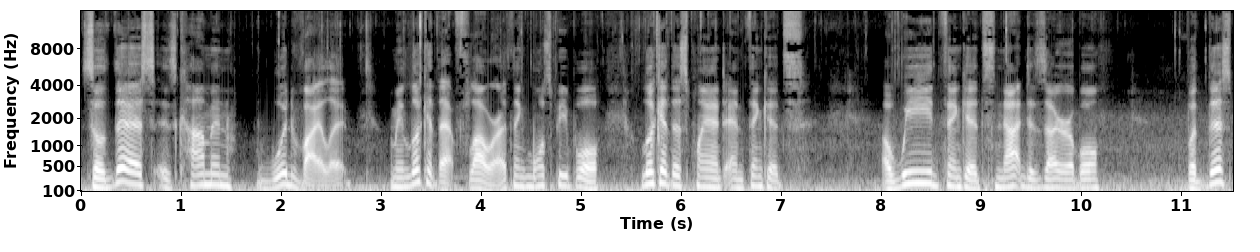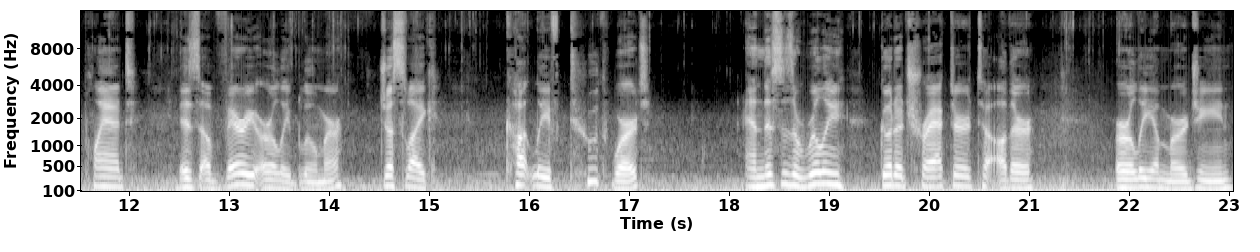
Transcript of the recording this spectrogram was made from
so this is common wood violet mean look at that flower. I think most people look at this plant and think it's a weed think it's not desirable. But this plant is a very early bloomer just like cutleaf toothwort. And this is a really good attractor to other early emerging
